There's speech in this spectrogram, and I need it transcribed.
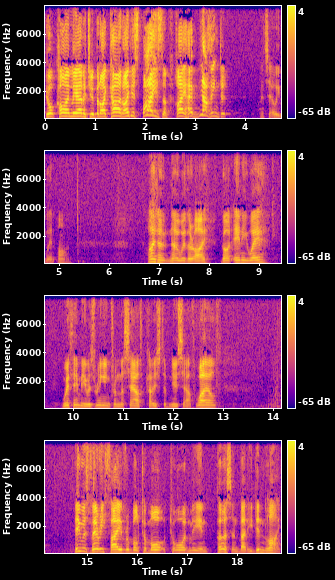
your kindly attitude, but I can't. I despise them. I have nothing to. That's how he went on. I don't know whether I got anywhere with him. He was ringing from the south coast of New South Wales. He was very favourable to more, toward me in person, but he didn't like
